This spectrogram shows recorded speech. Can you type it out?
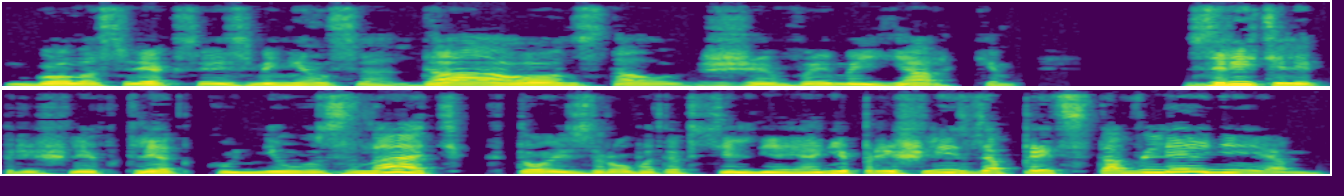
Голос Лекса изменился. Да, он стал живым и ярким. Зрители пришли в клетку не узнать, кто из роботов сильнее. Они пришли за представлением.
